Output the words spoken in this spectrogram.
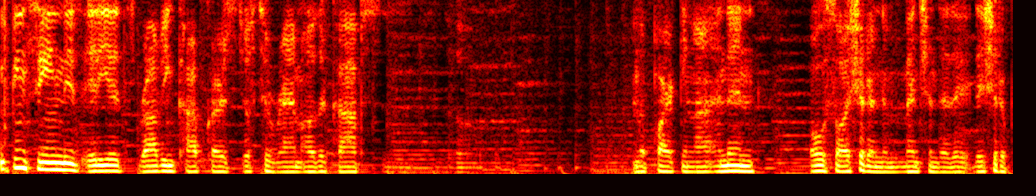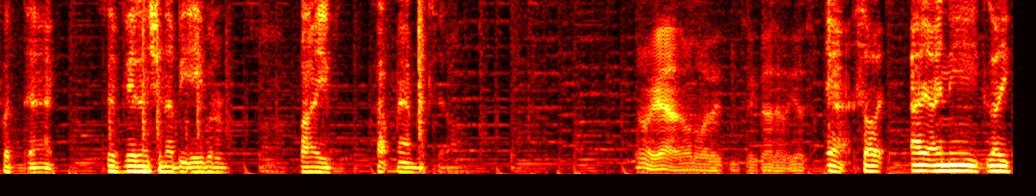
We've been seeing these idiots robbing cop cars just to ram other cops in, the, in the parking lot. And then also, I should have mentioned that they, they should have put that civilians should not be able to uh, fly cop Mavericks at all. Oh yeah, I don't know why they didn't take that out yet. Yeah, so I, I need like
